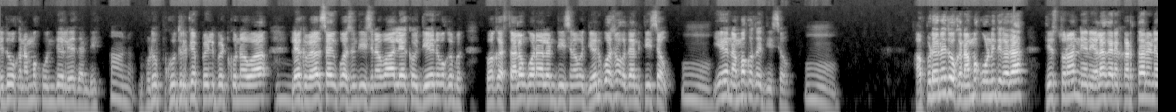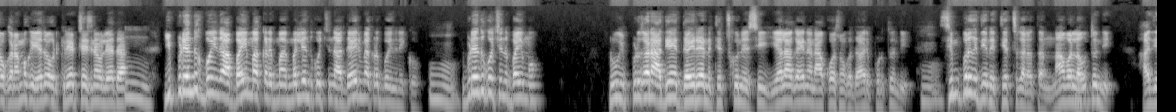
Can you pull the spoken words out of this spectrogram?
ఏదో ఒక నమ్మకం ఉందే లేదండి. ఇప్పుడు కూతురికే పెళ్ళి పెట్టుకున్నావా? లేక వ్యవసాయం కోసం తీసినావా? లేక దేని ఒక ఒక స్థలం కొనాలని తీసినావా? దేనికోసం ఒక దాన్ని తీసావు? ఏ నమ్మకంతో తీసావు? అప్పుడు అనేది ఒక నమ్మకం ఉండింది కదా? తీస్తున్నాను నేను ఎలాగైనా కడతాననే ఒక నమ్మకం ఏదో ఒకటి క్రియేట్ చేసినావు లేదా? ఇప్పుడు ఎందుకు పోయింది ఆ భయం అక్కడ మళ్ళీ ఎందుకు వచ్చింది? ఆ ధైర్యం ఎక్కడ పోయింది నీకు? ఇప్పుడు ఎందుకు వచ్చింది భయము? నువ్వు ఇప్పుడు కానీ అదే ధైర్యాన్ని తెచ్చుకునేసి ఎలాగైనా నా కోసం ఒక దారి పుడుతుంది. సింపుల్గా దీన్ని తీర్చగలుగుతాను నా వల్ల అవుతుంది. అది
